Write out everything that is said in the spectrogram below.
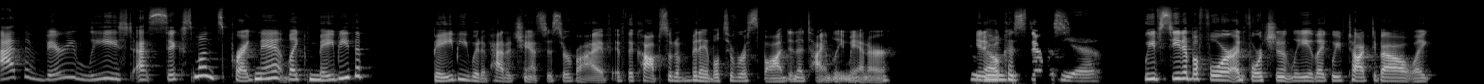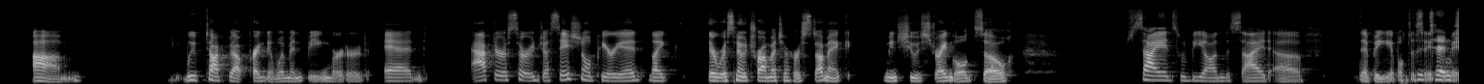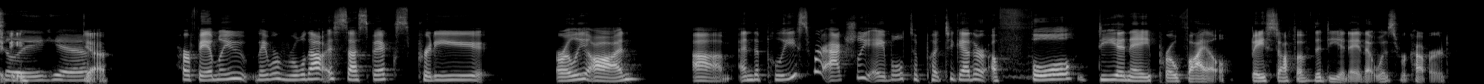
at the very least, at six months pregnant, like maybe the baby would have had a chance to survive if the cops would have been able to respond in a timely manner. You know, Mhm. because there was yeah. we've seen it before unfortunately like we've talked about like um we've talked about pregnant women being murdered and after a certain gestational period like there was no trauma to her stomach i mean she was strangled so science would be on the side of that being able to save the baby Potentially, yeah. Yeah. her family they were ruled out as suspects pretty early on um, and the police were actually able to put together a full dna profile based off of the dna that was recovered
